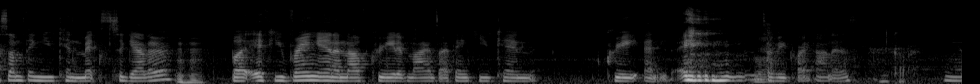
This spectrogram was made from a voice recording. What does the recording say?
something you can mix together. Mm-hmm. But if you bring in enough creative minds, I think you can create anything. to be quite honest, Okay. yeah.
